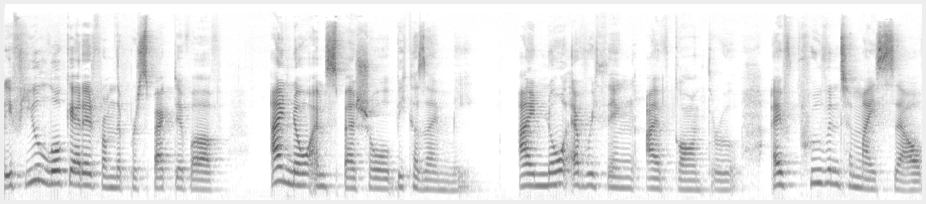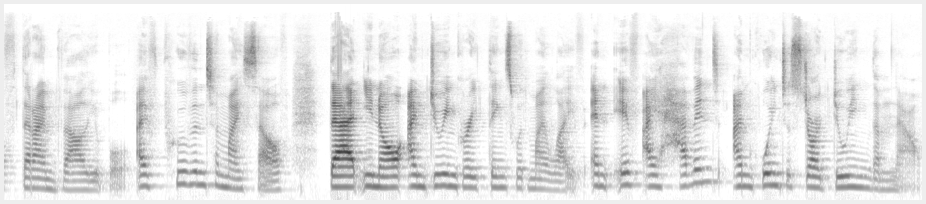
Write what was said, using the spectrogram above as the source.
if you look at it from the perspective of, I know I'm special because I'm me. I know everything I've gone through. I've proven to myself that I'm valuable. I've proven to myself that, you know, I'm doing great things with my life. And if I haven't, I'm going to start doing them now.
